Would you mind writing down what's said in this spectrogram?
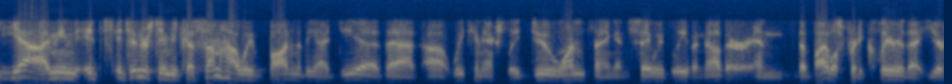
Yeah, I mean it's it's interesting because somehow we've bought into the idea that uh, we can actually do one thing and say we believe another, and the Bible's pretty clear that your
